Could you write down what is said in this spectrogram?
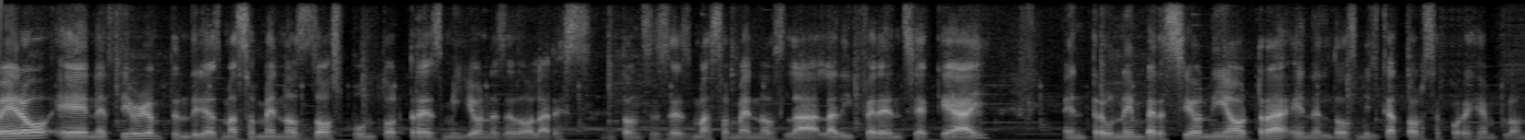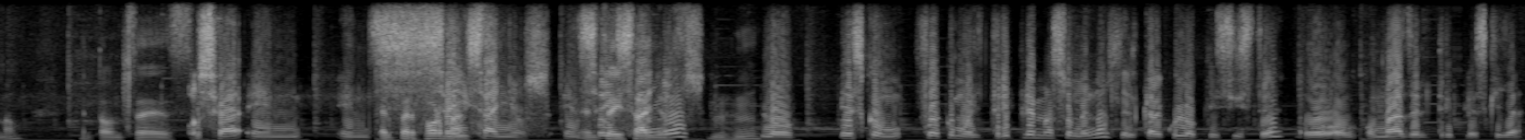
pero en Ethereum tendrías más o menos 2.3 millones de dólares. Entonces es más o menos la, diferencia que hay entre una inversión y otra en el 2014, por ejemplo, ¿no? Entonces... O sea, en, en seis años. En, seis, años, lo es como, fue como el triple más o menos del cálculo que hiciste, o, más del triple, es que ya.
